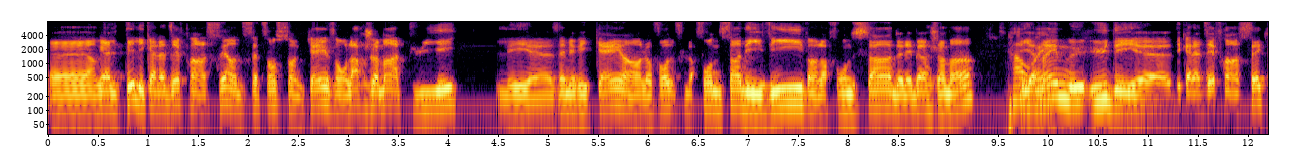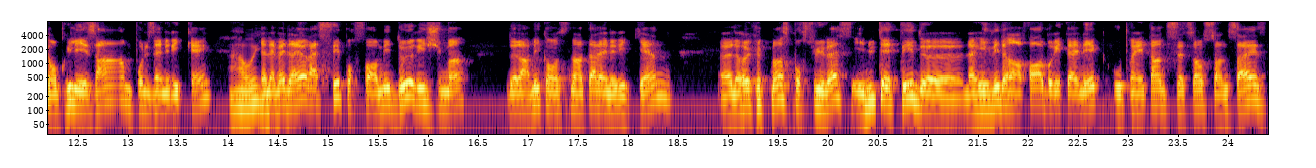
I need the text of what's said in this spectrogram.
Euh, en réalité, les Canadiens français, en 1775, ont largement appuyé les Américains en leur, fournissant des vivres, en leur fournissant de l'hébergement. Ah il y a même eu des, des, Canadiens français qui ont pris les armes pour les Américains. Ah oui. Il y en avait d'ailleurs assez pour former deux régiments de l'armée continentale américaine. Euh, le recrutement se poursuivait et l'eût été de l'arrivée de renforts britanniques au printemps 1776.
